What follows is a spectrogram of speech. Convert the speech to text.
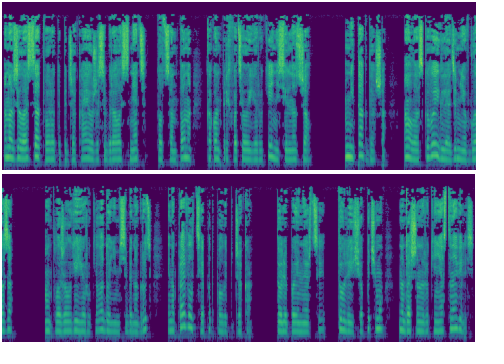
Она взялась за отвороты пиджака и уже собиралась снять тот с Антона, как он перехватил ее руки и не сильно сжал. «Не так, Даша, а ласково и глядя мне в глаза». Он положил ее руки ладонями себе на грудь и направил те под полы пиджака. То ли по инерции, то ли еще почему, но Дашины руки не остановились.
